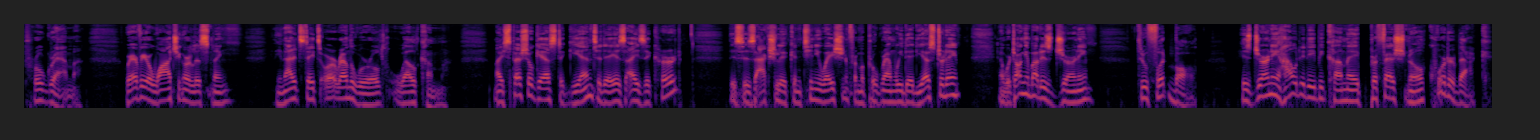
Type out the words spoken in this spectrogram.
Program. Wherever you're watching or listening, in the United States or around the world, welcome. My special guest again today is Isaac Hurd. This is actually a continuation from a program we did yesterday, and we're talking about his journey through football. His journey, how did he become a professional quarterback?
